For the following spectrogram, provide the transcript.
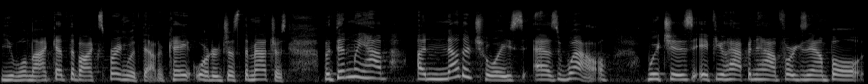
You will not get the box spring with that, okay? Order just the mattress. But then we have another choice as well, which is if you happen to have, for example,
